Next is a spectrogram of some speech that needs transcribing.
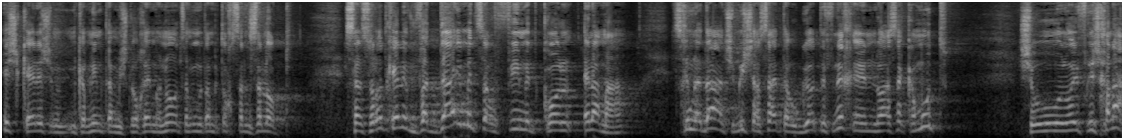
יש כאלה שמקבלים את המשלוחי מנות, שמים אותם בתוך סלסלות. סלסלות כאלה ודאי מצרפים את כל, אלא מה? צריכים לדעת שמי שעשה את העוגיות לפני כן לא עשה כמות שהוא לא הפריש חלה,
